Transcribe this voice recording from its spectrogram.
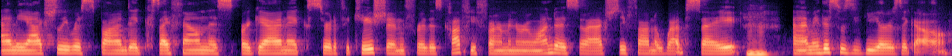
and he actually responded because I found this organic certification for this coffee farm in Rwanda. So I actually found a website. Mm-hmm. I mean, this was years ago.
